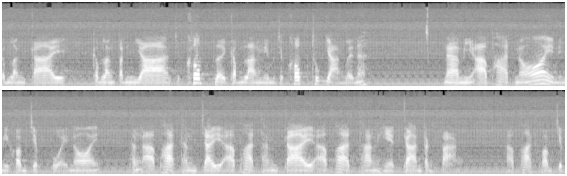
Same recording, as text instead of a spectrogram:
กำลังกายกำลังปัญญาจะครบเลยกำลังนี่มันจะครบทุกอย่างเลยนะ นะมีอาพาธน้อยมีความเจ็บป่วยน้อย ทั้งอาพาธทางใจ อาพาธทางกาย อาพาธทางเหตุการณ์ต่างๆ อาพาธความเจ็บ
